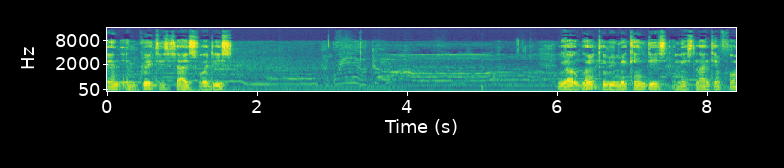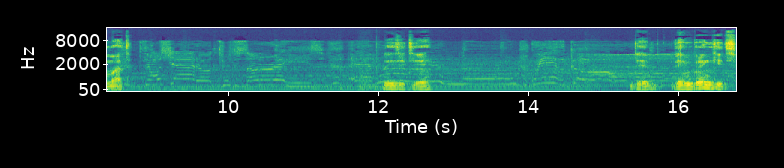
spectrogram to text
then increase the size for this. We are going to be making this in a slanting format. Place it here. Then then bring it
